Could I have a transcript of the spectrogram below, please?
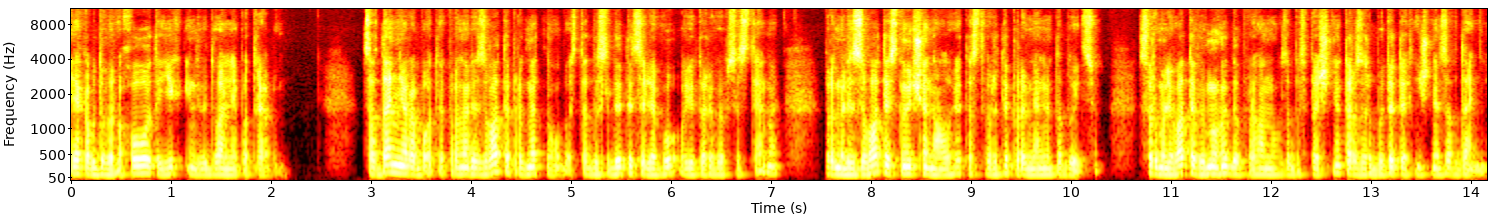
яка буде враховувати їх індивідуальні потреби. Завдання роботи проаналізувати предметну область та дослідити цільову аудиторію веб-системи, проаналізувати існуючі аналоги та створити порівняльну таблицю, сформулювати вимоги до програмного забезпечення та розробити технічні завдання,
